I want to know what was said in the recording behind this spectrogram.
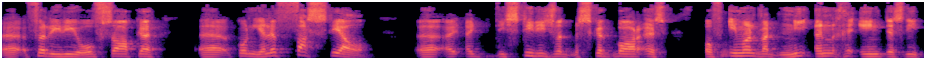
uh vir hierdie hofsaake uh kon julle vasstel uh uit, uit die studies wat beskikbaar is of iemand wat nie ingeënt is nie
